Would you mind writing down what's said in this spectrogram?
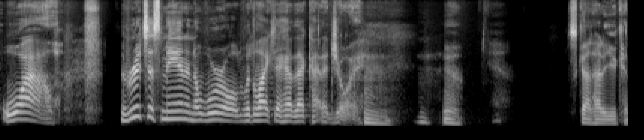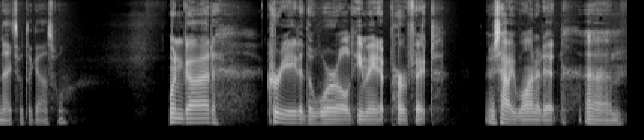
wow. The richest man in the world would like to have that kind of joy. Hmm. Yeah. Yeah. Scott, how do you connect with the gospel? When God created the world, He made it perfect. There's how He wanted it, um,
